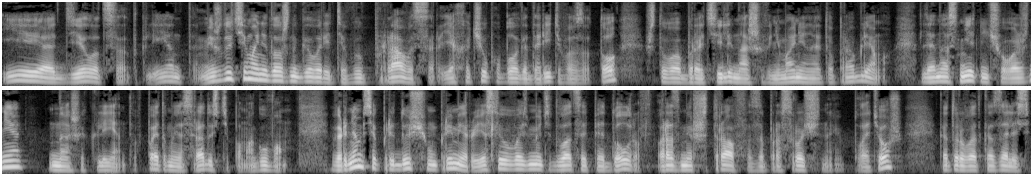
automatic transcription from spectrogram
и отделаться от клиента. Между тем они должны говорить «Вы правы, сэр, я хочу поблагодарить вас за то, что вы обратили наше внимание на эту проблему. Для нас нет ничего важнее, наших клиентов. Поэтому я с радостью помогу вам. Вернемся к предыдущему примеру. Если вы возьмете 25 долларов, размер штрафа за просроченный платеж, который вы отказались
